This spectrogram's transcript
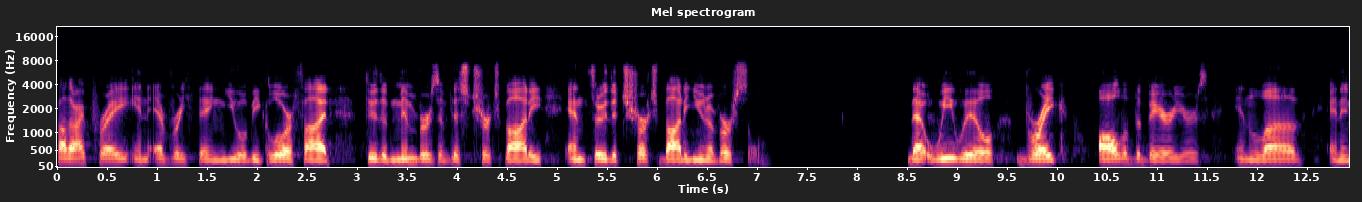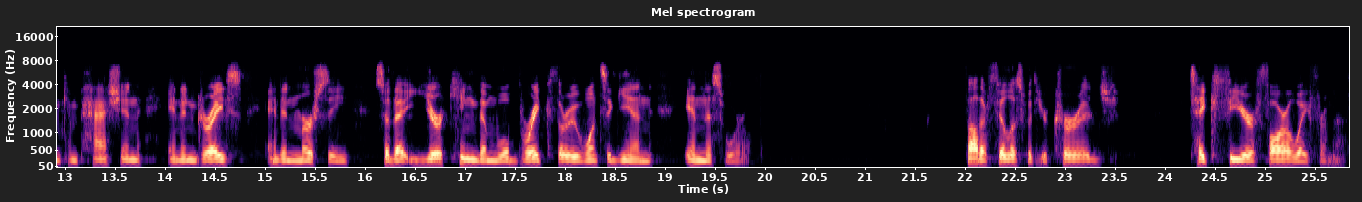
Father, I pray in everything you will be glorified through the members of this church body and through the church body universal. That we will break all of the barriers in love and in compassion and in grace and in mercy so that your kingdom will break through once again in this world. Father, fill us with your courage. Take fear far away from us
